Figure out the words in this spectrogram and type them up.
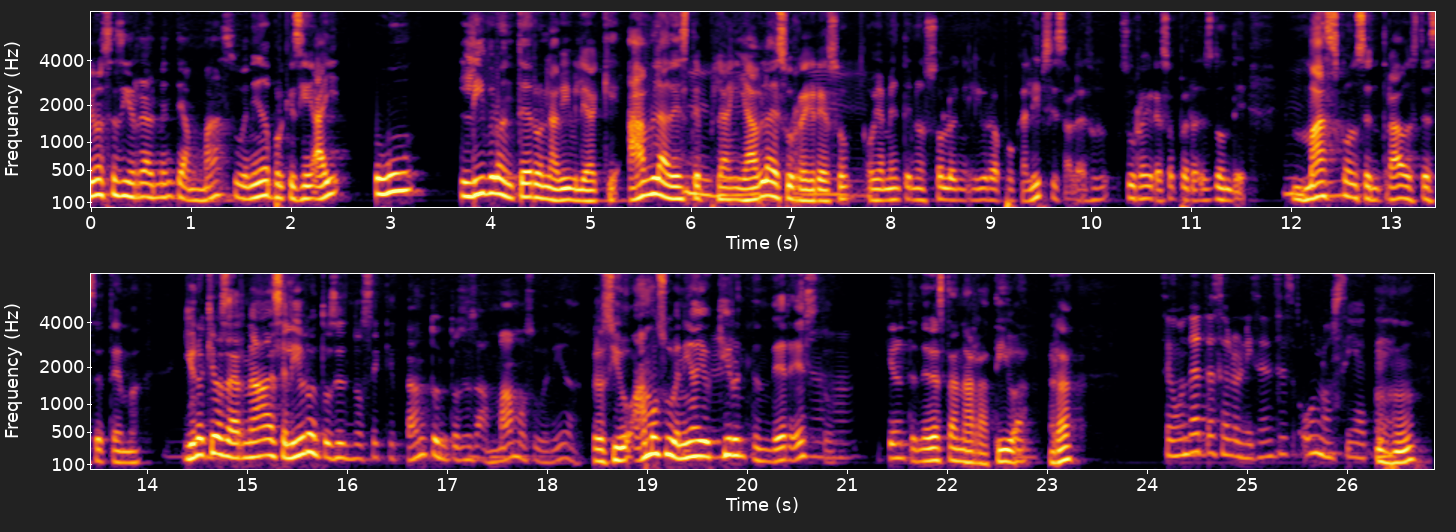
Yo no sé si realmente amas su venida, porque si hay un libro entero en la Biblia que habla de este plan y habla de su regreso, obviamente no solo en el libro de Apocalipsis habla de su, regreso, pero es donde más concentrado está este tema. Yo no quiero saber nada de ese libro, entonces no sé qué tanto, entonces amamos su venida. Pero si yo amo su venida, yo quiero entender esto. Yo quiero entender esta narrativa, ¿verdad? Segunda Tesalonicenses 1.7.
